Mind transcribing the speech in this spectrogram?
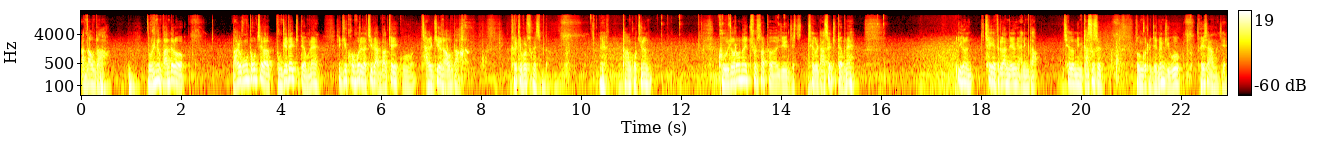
안 나온다. 우리는 반대로 마을 공동체가 붕괴됐기 때문에 히키코모리가 집에 안 박혀 있고 잘 기어 나온다. 그렇게 볼 수가 있습니다. 네, 다음 곡지는 구조론의 출사표 이제 책을 다 썼기 때문에 이거는 책에 들어간 내용이 아닙니다. 책은 이미 다 썼어요. 원고를 이제 넘기고 더 이상 이제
